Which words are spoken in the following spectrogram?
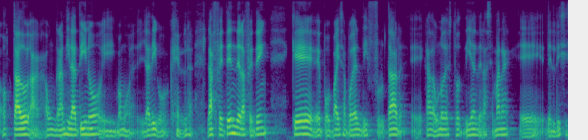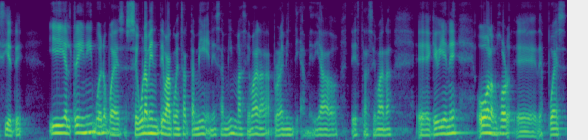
optado a, un Grammy latino y vamos, ya digo, que la, FETEN de la FETEN que eh, pues vais a poder disfrutar cada uno de estos días de la semana del 17 y el training, bueno, pues seguramente va a comenzar también en esa misma semana, probablemente a mediados de esta semana eh, que viene, o a lo mejor eh, después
